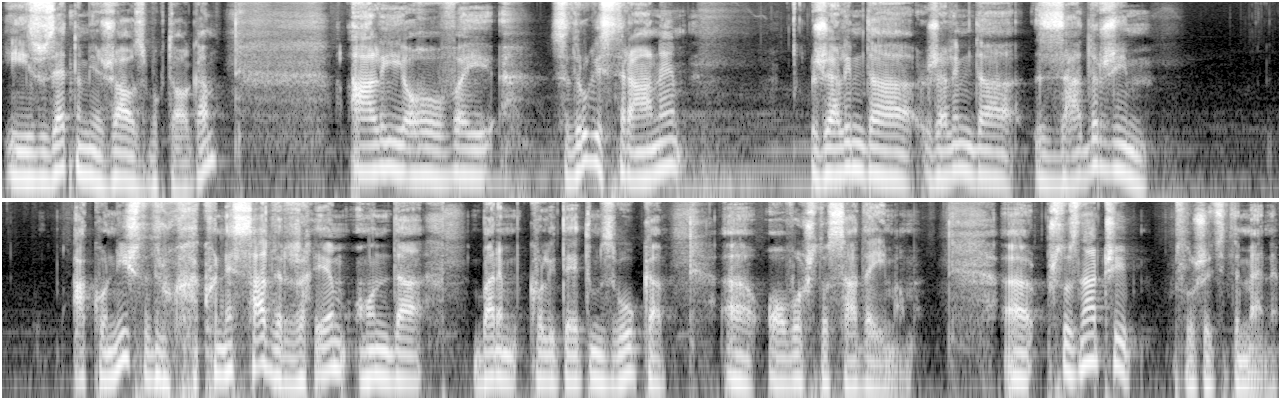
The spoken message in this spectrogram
i izuzetno mi je žao zbog toga. Ali ovaj sa druge strane želim da želim da zadržim ako ništa drugo, ako ne sadržajem, onda barem kvalitetom zvuka ovo što sada imamo. Što znači, slušat ćete mene.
